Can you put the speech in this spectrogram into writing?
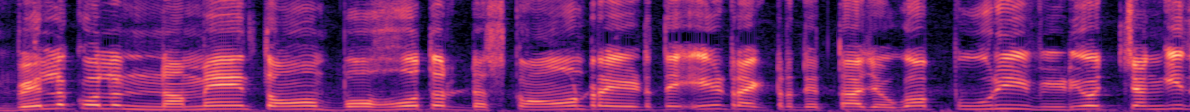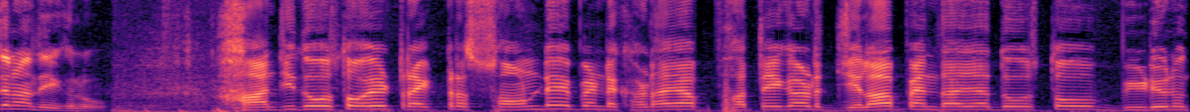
ਬਿਲਕੁਲ ਨਵੇਂ ਤੋਂ ਬਹੁਤ ਡਿਸਕਾਊਂਟ ਰੇਟ ਤੇ ਇਹ ਟਰੈਕਟਰ ਦਿੱਤਾ ਜਾਊਗਾ। ਪੂਰੀ ਵੀਡੀਓ ਚੰਗੀ ਤਰ੍ਹਾਂ ਦੇਖ ਲਓ। ਹਾਂਜੀ ਦੋਸਤੋ ਇਹ ਟਰੈਕਟਰ ਸੌਂਡੇ ਪਿੰਡ ਖੜਾ ਆ। ਫਤਿਹਗੜ੍ਹ ਜ਼ਿਲ੍ਹਾ ਪੈਂਦਾ ਆ। ਦੋਸਤੋ ਵੀਡੀਓ ਨੂੰ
